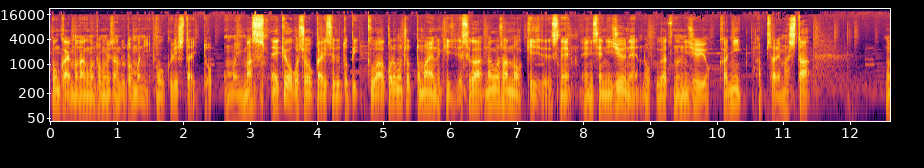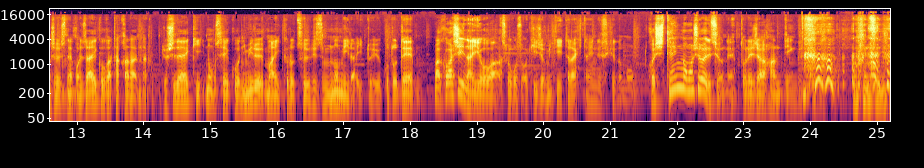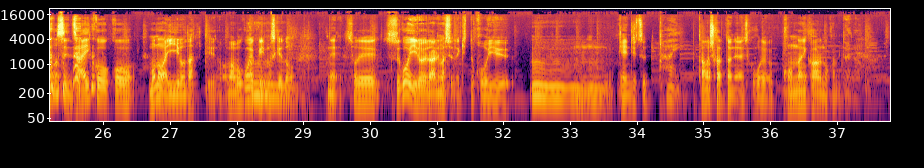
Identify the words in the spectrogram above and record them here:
今回も南雲智美さんと共にお送りしたいと思います、えー、今日ご紹介するトピックはこれもちょっと前の記事ですが南雲さんの記事でですね2020年6月の24日にアップされました。面白いですね。これ在庫が宝になる。吉田焼の成功に見るマイクロツーリズムの未来ということで、まあ、詳しい内容はそれこそ記事を見ていただきたいんですけどもこれ視点が面白いですよね。トレジャーハンティング 要するに在庫をこうものは言いようだっていうのは、まあ、僕もよく言いますけど、うんねそれすごいいろいろありますよねきっとこういう,、うんうん。うん、現実、はい、楽しかったんじゃないですかこれこんなに変わるのかみたいな。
